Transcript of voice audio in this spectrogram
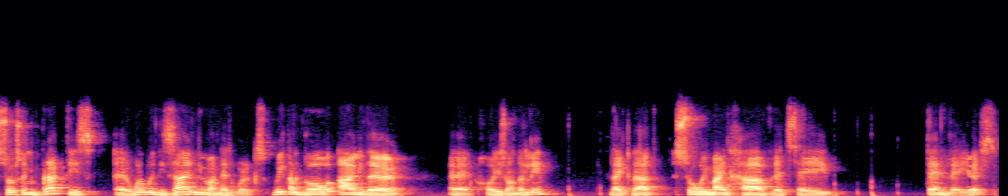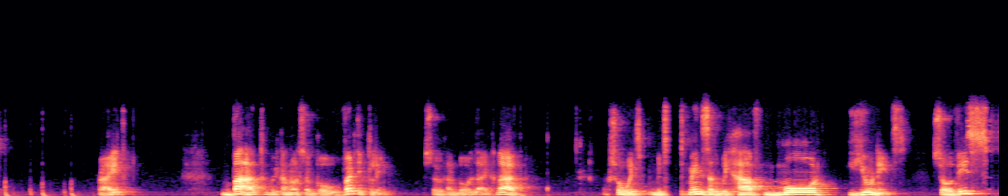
So, so in practice, uh, when we design neural networks, we can go either uh, horizontally, like that. So we might have, let's say, 10 layers, right? But we can also go vertically. So we can go like that. So which, which means that we have more units. So these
